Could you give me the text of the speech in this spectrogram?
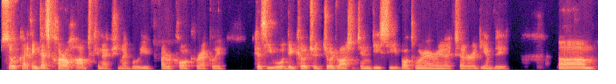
so I think that's Karl Hobbs' connection, I believe, if I recall correctly, because he did coach at George Washington, DC, Baltimore area, et cetera, DMV. Um,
